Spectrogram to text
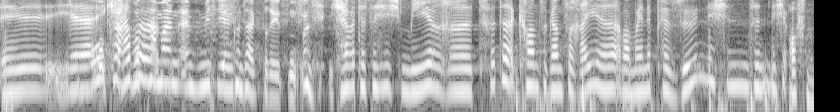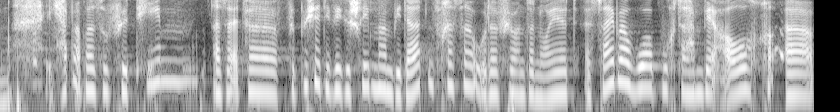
Äh, ja, Wo, ich kann, habe, wo kann man äh, mit dir in Kontakt treten? Ich habe tatsächlich mehrere Twitter-Accounts, eine ganze Reihe, aber meine persönlichen sind nicht offen. Ich habe aber so für Themen, also etwa für Bücher, die wir geschrieben haben, wie Datenfresser oder für unser neues Cyberwar-Buch, da haben wir auch äh,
